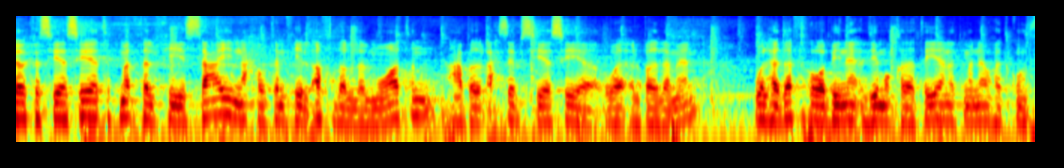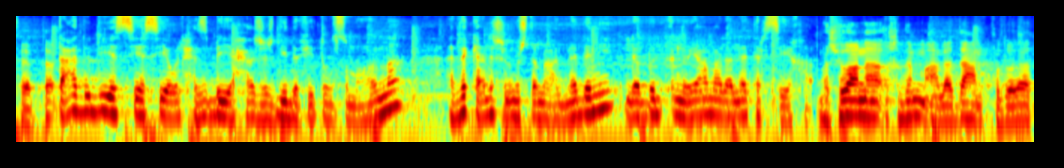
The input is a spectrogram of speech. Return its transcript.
المشاركة السياسية تتمثل في السعي نحو تمثيل أفضل للمواطن عبر الأحزاب السياسية والبرلمان والهدف هو بناء ديمقراطية نتمناها تكون ثابتة. التعددية السياسية والحزبية حاجة جديدة في تونس مهمة. هذاك علاش المجتمع المدني لابد أنه يعمل على ترسيخها. مشروعنا خدم على دعم قدرات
